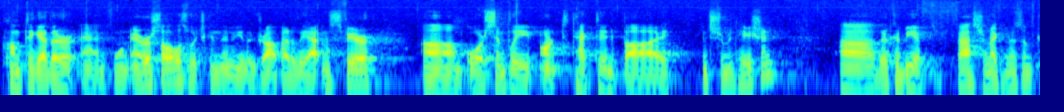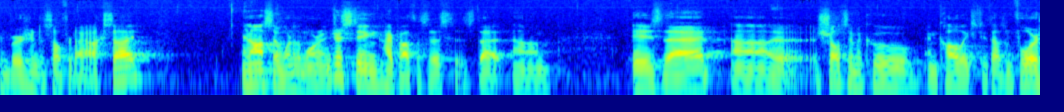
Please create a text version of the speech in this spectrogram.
clump together and form aerosols, which can then either drop out of the atmosphere um, or simply aren't detected by instrumentation. Uh, there could be a faster mechanism of conversion to sulfur dioxide. And also, one of the more interesting hypotheses is that, um, is that uh, Schulze-Makuch and colleagues 2004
